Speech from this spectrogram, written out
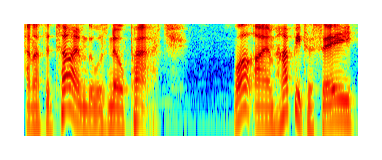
And at the time, there was no patch. Well, I am happy to say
